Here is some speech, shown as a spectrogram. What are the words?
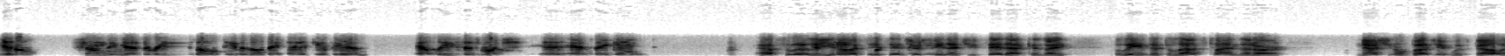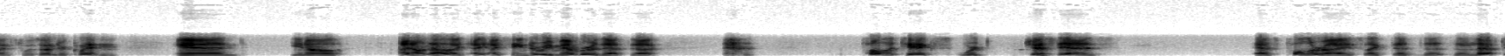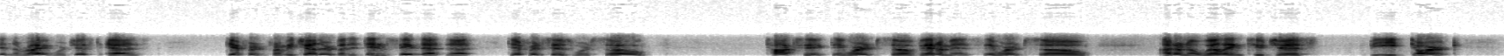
you know, shining as a result, even though they had to give in at least as much as they gained. Absolutely. You know, it's it's interesting that you say that because I believe that the last time that our national budget was balanced was under Clinton, and you know, I don't know. I I, I seem to remember that the politics were just as as polarized, like the, the the left and the right were just as different from each other, but it didn't seem that the differences were so toxic. They weren't so venomous. They weren't so I don't know, willing to just be dark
